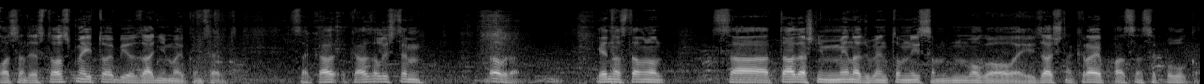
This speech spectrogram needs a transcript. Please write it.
88. i to je bio zadnji moj koncert sa ka- kazalištem. Dobro, jednostavno sa tadašnjim menadžmentom nisam mogao ovaj, izaći na kraj pa sam se povukao.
